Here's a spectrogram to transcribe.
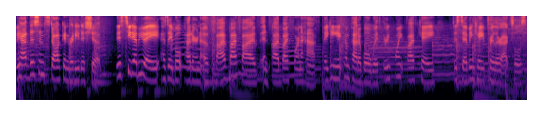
We have this in stock and ready to ship. This TWA has a bolt pattern of 5x5 and 5x4.5, making it compatible with 3.5K to 7K trailer axles.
